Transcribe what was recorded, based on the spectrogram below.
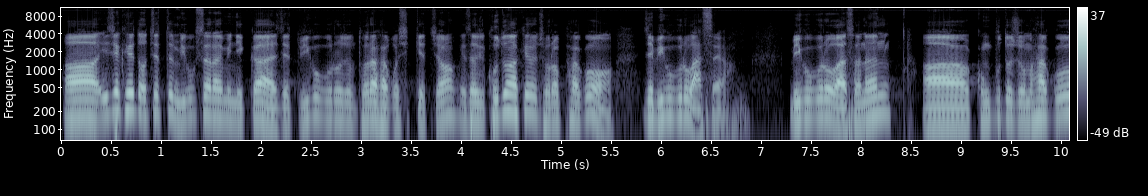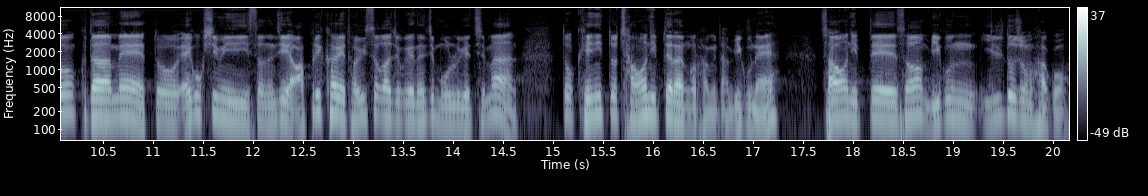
어, 이제 그래도 어쨌든 미국 사람이니까 이제 미국으로 좀 돌아가고 싶겠죠. 그래서 고등학교를 졸업하고 이제 미국으로 왔어요. 미국으로 와서는 어, 공부도 좀 하고 그 다음에 또 애국심이 있었는지 아프리카에 더 있어가지고 했는지 모르겠지만 또 괜히 또 자원 입대라는 걸 합니다. 미군에 자원 입대해서 미군 일도 좀 하고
